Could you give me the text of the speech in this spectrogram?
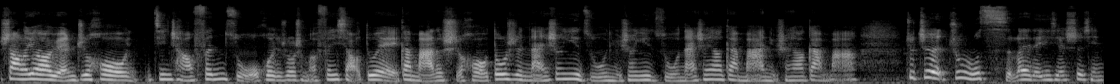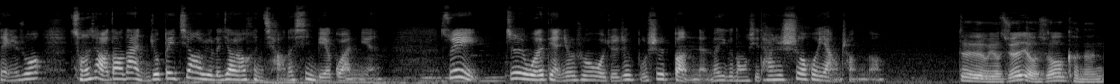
上了幼儿园之后，经常分组或者说什么分小队干嘛的时候，都是男生一组，女生一组，男生要干嘛，女生要干嘛，就这诸如此类的一些事情，等于说从小到大你就被教育了要有很强的性别观念，所以这是我的点，就是说，我觉得这不是本能的一个东西，它是社会养成的。对对，我觉得有时候可能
